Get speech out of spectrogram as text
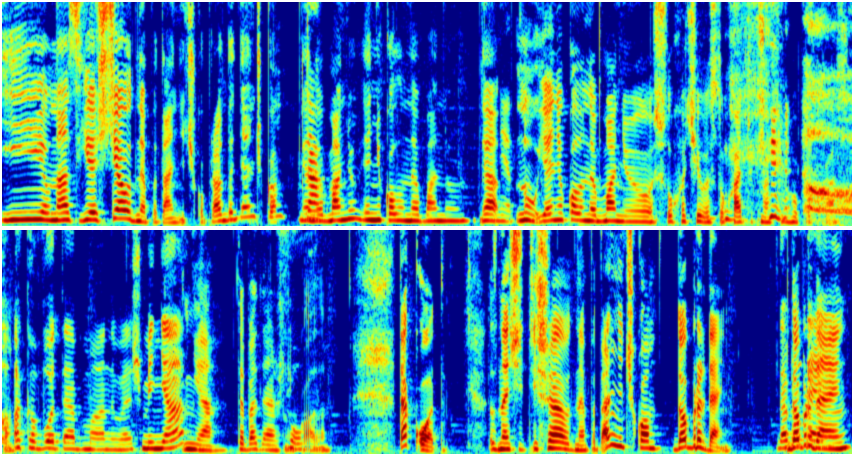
І в нас є ще одне питаннячко, правда, Дянечко? Я Так. не обманю, я ніколи не обманюю. Я, Ні. ну, я ніколи не обманюю слухачів і слухачок нашого подкасту. А кого ты обманываешь? Меня? Ні, тебе теж ніколи. Так от, значить, іще одне питаннячко. Добрий день. Добрий день.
